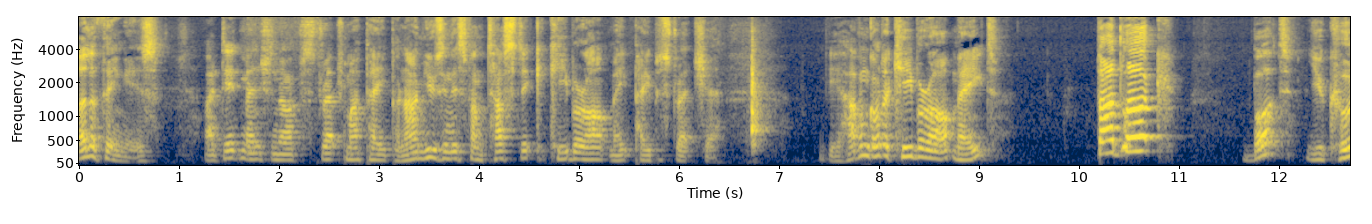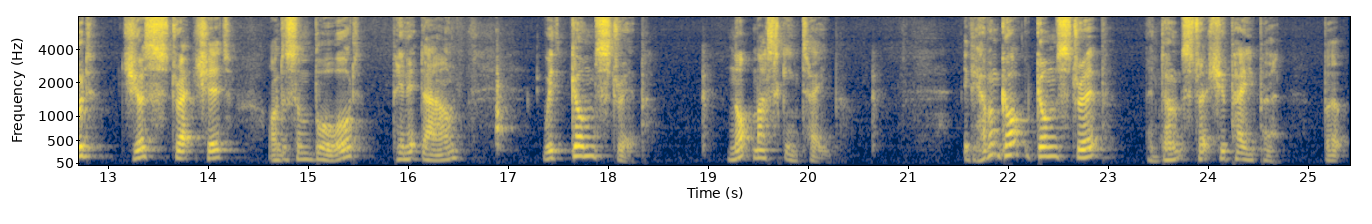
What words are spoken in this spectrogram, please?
other thing is, I did mention I've stretched my paper and I'm using this fantastic Keebler Artmate paper stretcher. If you haven't got a Keebler Artmate, bad luck! But you could just stretch it onto some board, pin it down, with gum strip, not masking tape. If you haven't got gum strip, then don't stretch your paper, but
